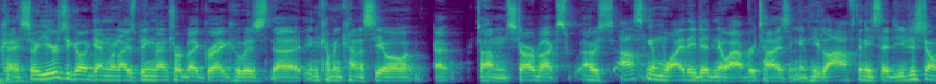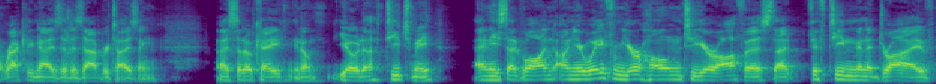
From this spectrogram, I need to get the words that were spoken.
Okay, so years ago, again, when I was being mentored by Greg, who was the incoming kind of COO at um, Starbucks, I was asking him why they did no advertising, and he laughed and he said, "You just don't recognize it as advertising." And I said, "Okay, you know, Yoda, teach me." And he said, "Well, on, on your way from your home to your office, that 15 minute drive,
